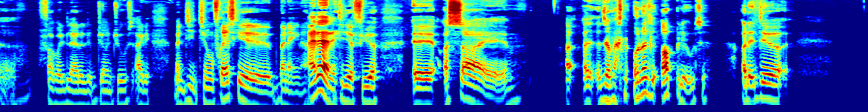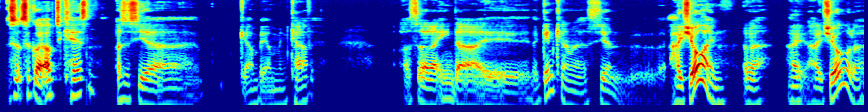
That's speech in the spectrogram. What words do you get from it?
øh, fuck, hvor de lærte lidt Joe and Juice, -agtigt. men de, de er nogle friske bananer. Ja, det er det. De der fyre. Øh, og så, øh, og, og, det var sådan en underlig oplevelse. Og det, det var, så, så går jeg op til kassen, og så siger jeg, gerne bede om en kaffe. Og så er der en, der, øh, der genkender mig, og siger øh, har I show herinde? Eller, har, I- har I show, eller?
